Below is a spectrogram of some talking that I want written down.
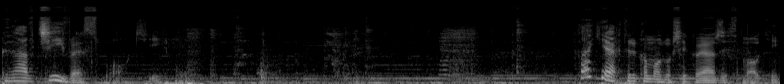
prawdziwe smoki. Takie jak tylko mogą się kojarzyć smoki.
